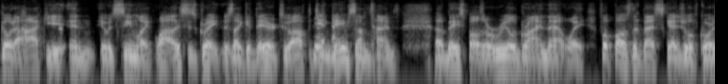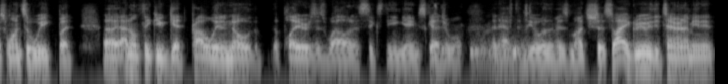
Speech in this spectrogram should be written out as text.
go to hockey, and it would seem like, wow, this is great. There's like a day or two off between yeah. games sometimes. Uh, baseball's a real grind that way. Football's the best schedule, of course, once a week, but uh, I don't think you get probably to know the, the players as well in a 16 game schedule and have to deal with them as much. So I agree with you, Taryn. I mean, it,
